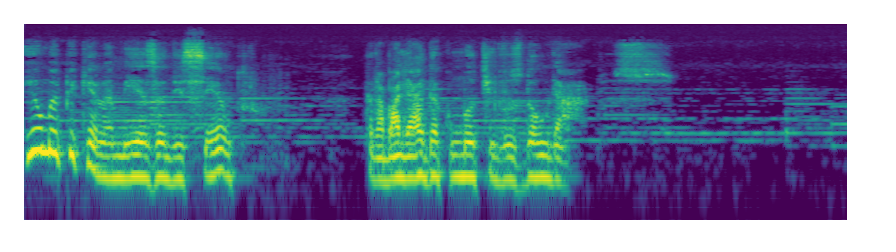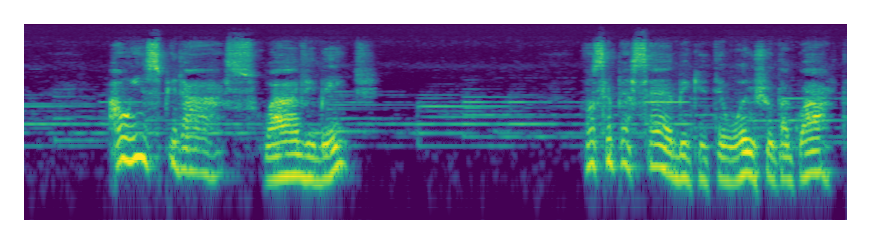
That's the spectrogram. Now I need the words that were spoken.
e uma pequena mesa de centro, trabalhada com motivos dourados. Ao inspirar suavemente, você percebe que teu anjo da guarda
